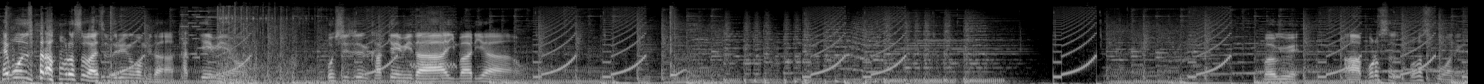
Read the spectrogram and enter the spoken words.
해본 사람으로서 말씀드리는 겁니다. 갓게임이에요. 포시즌 갓게임이다 이 말이야. 뭐 여기 왜아 보너스 보너스 보관이구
